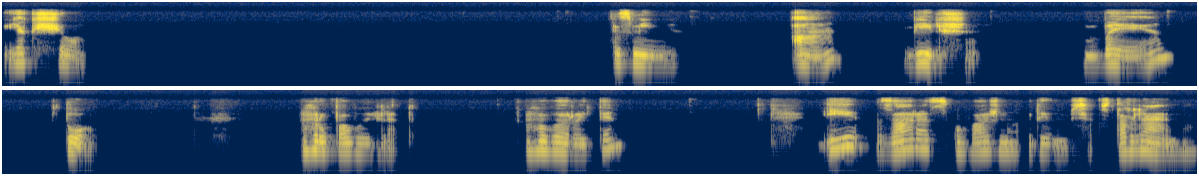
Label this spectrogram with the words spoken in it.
якщо змінні А більше Б, то група вигляд говорити. І зараз уважно дивимося. Вставляємо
